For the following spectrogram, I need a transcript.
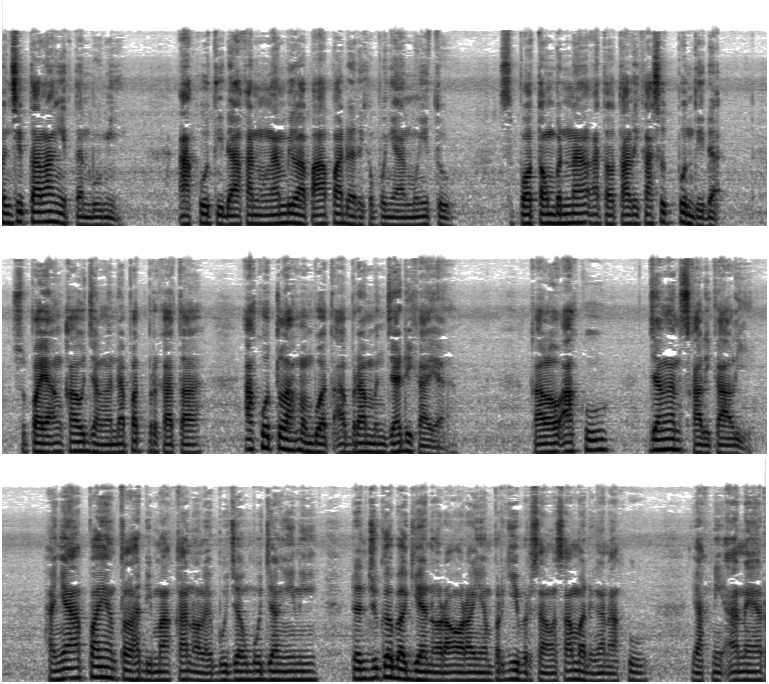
pencipta langit dan bumi. Aku tidak akan mengambil apa-apa dari kepunyaanmu itu, sepotong benang atau tali kasut pun tidak, supaya engkau jangan dapat berkata, Aku telah membuat Abram menjadi kaya. Kalau aku, jangan sekali-kali. Hanya apa yang telah dimakan oleh bujang-bujang ini dan juga bagian orang-orang yang pergi bersama-sama dengan aku, yakni Aner,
